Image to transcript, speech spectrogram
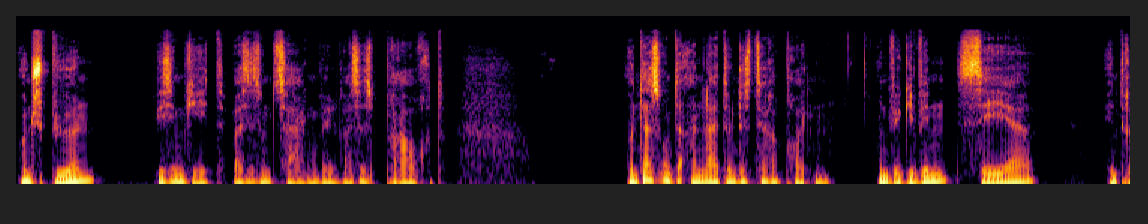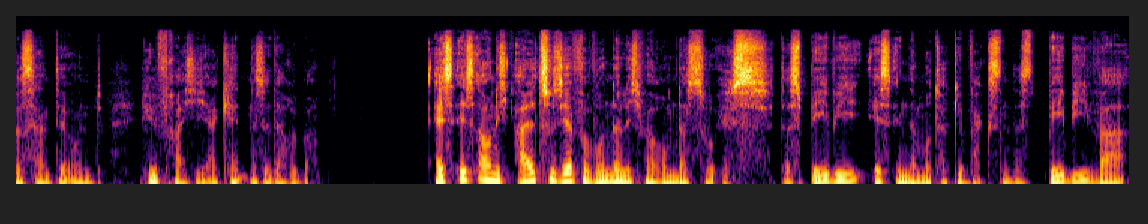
und spüren, wie es ihm geht, was es uns sagen will, was es braucht. Und das unter Anleitung des Therapeuten. Und wir gewinnen sehr interessante und hilfreiche Erkenntnisse darüber. Es ist auch nicht allzu sehr verwunderlich, warum das so ist. Das Baby ist in der Mutter gewachsen. Das Baby war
